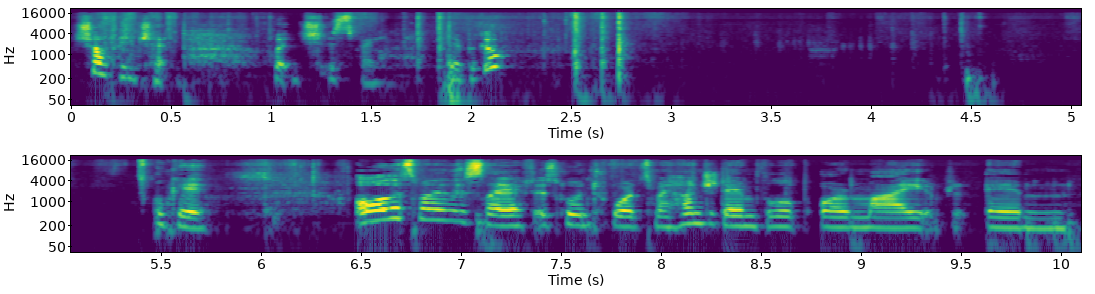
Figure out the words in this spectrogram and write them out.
shopping trip which is fine. There we go. Okay, all this money that's left is going towards my 100 envelope or my um,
